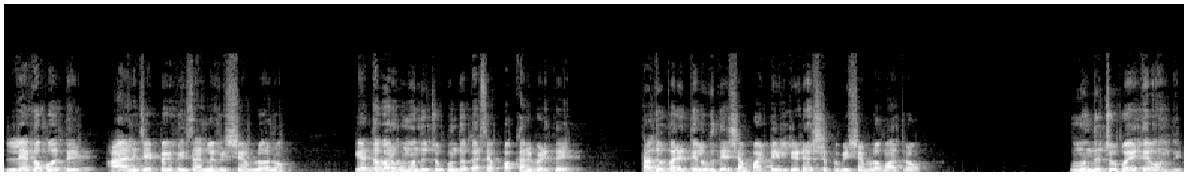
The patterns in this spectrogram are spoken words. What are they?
లేకపోతే ఆయన చెప్పే విజన్ల విషయంలోనూ ఎంతవరకు ముందు చూపు ఉందో కాసేపు పక్కన పెడితే తదుపరి తెలుగుదేశం పార్టీ లీడర్షిప్ విషయంలో మాత్రం ముందు చూపు అయితే ఉంది.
